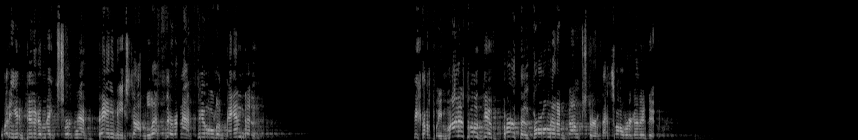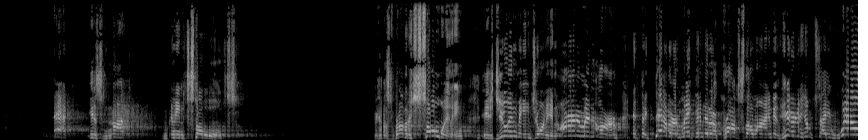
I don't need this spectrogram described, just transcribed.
What do you do to make certain that baby's not left there in that field abandoned? Because we might as well give birth and throw them in a dumpster if that's all we're going to do. That is not winning souls. Because, brother, soul winning is you and me joining arm in arm and together making it across the line and hearing him say, Well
